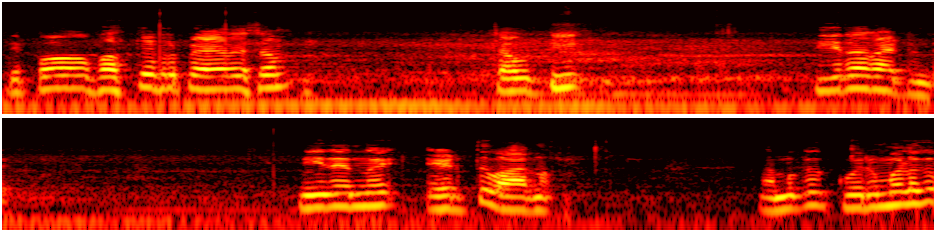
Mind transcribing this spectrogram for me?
ഇതിപ്പോൾ ഫസ്റ്റ് ട്രിപ്പ് ഏകദേശം ചവിട്ടി തീരാറായിട്ടുണ്ട്. നീ ഇതൊന്ന് എടുത്ത് വാരണം. നമുക്ക് കുരുമുളക്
